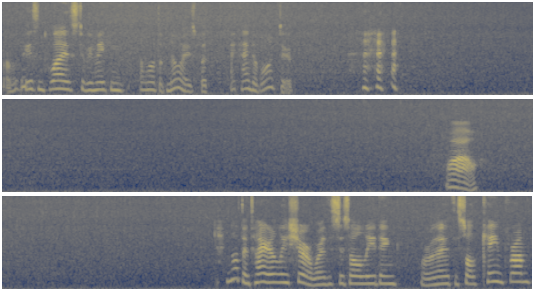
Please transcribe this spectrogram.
Probably isn't wise to be making a lot of noise, but I kind of want to. wow. I'm not entirely sure where this is all leading, or where this all came from.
